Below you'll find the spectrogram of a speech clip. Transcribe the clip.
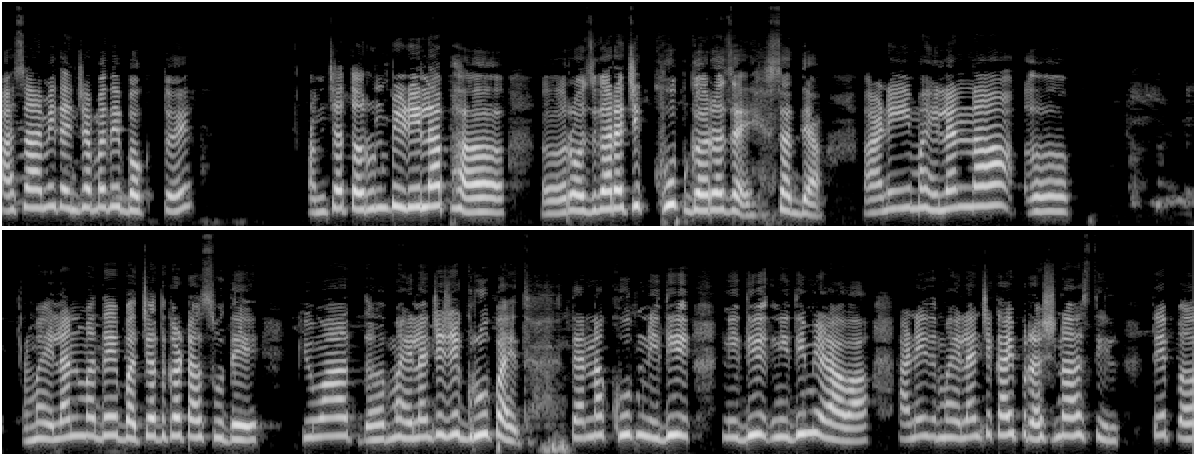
असं आम्ही त्यांच्यामध्ये बघतोय. आमच्या तरुण पिढीला फा रोजगाराची खूप गरज आहे सध्या. आणि महिलांना महिलांमध्ये बचत गट असू दे किंवा महिलांचे जे ग्रुप आहेत त्यांना खूप निधी निधी निधी मिळावा आणि महिलांचे काही प्रश्न असतील ते प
